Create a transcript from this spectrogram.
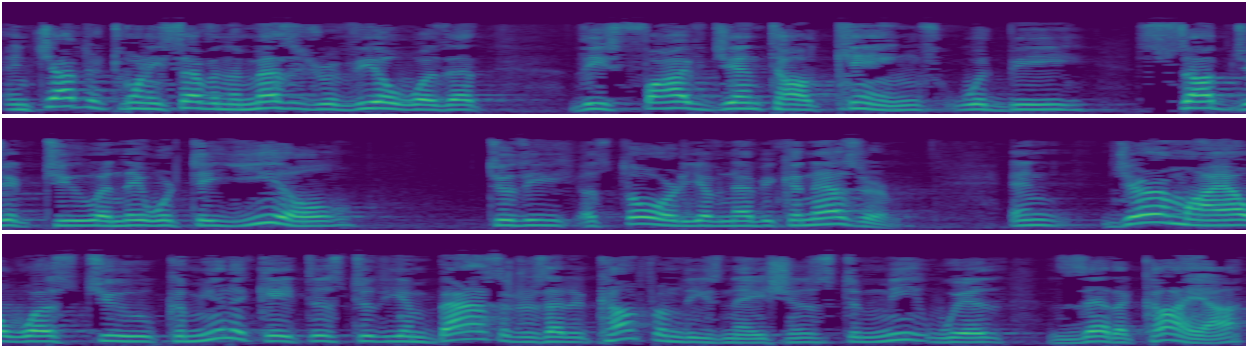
In chapter 27, the message revealed was that these five Gentile kings would be subject to and they were to yield to the authority of Nebuchadnezzar. And Jeremiah was to communicate this to the ambassadors that had come from these nations to meet with Zedekiah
